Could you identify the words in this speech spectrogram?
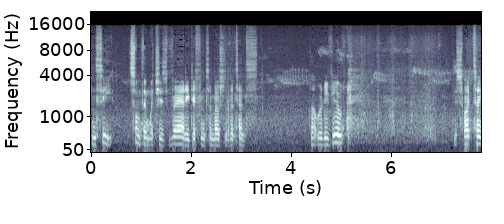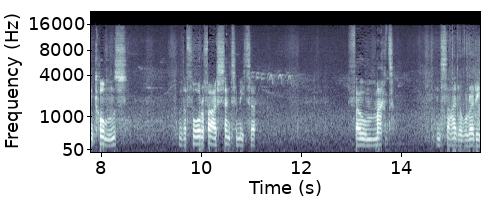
Can see something which is very different to most of the tents that we review. This swag tent comes with a four or five centimetre foam mat inside already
